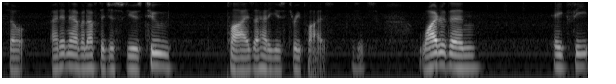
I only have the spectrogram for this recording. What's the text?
So I didn't have enough to just use two plies. I had to use three plies because it's wider than eight feet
